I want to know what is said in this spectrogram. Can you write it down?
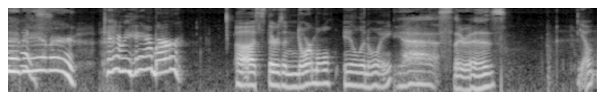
Tammy Hammer. Tammy Hammer. Uh, there's a normal Illinois. Yes, there is. Yep.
